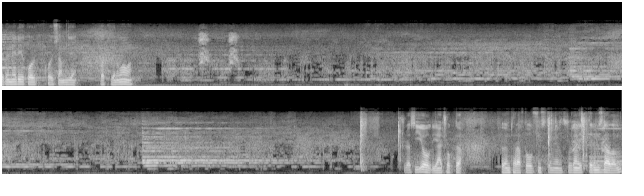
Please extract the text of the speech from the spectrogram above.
Şurada nereye koy- koysam diye bakıyorum ama. Şurası iyi oldu ya çok da ön tarafta olsun istemiyorum. Şuradan etlerimizi de alalım.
